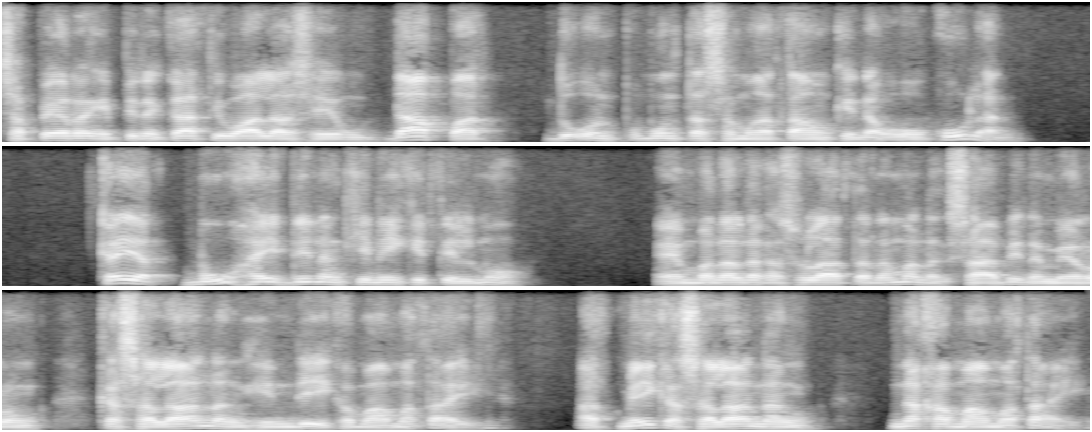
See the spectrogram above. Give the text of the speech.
sa perang ipinagkatiwala sa iyong dapat doon pumunta sa mga taong kinauukulan. Kaya't buhay din ang kinikitil mo. Eh, banal na kasulatan naman nagsabi na merong kasalanang hindi kamamatay at may kasalanang nakamamatay.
